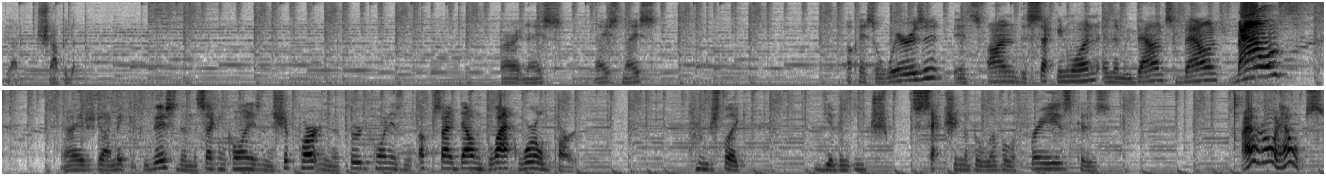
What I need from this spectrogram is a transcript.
We gotta chop it up. Alright, nice. Nice, nice. Okay, so where is it? It's on the second one, and then we bounce, bounce, bounce! And I just gotta make it through this, and then the second coin is in the ship part, and the third coin is in the upside down black world part. I'm just like giving each section of the level a phrase, because I don't know, it helps.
